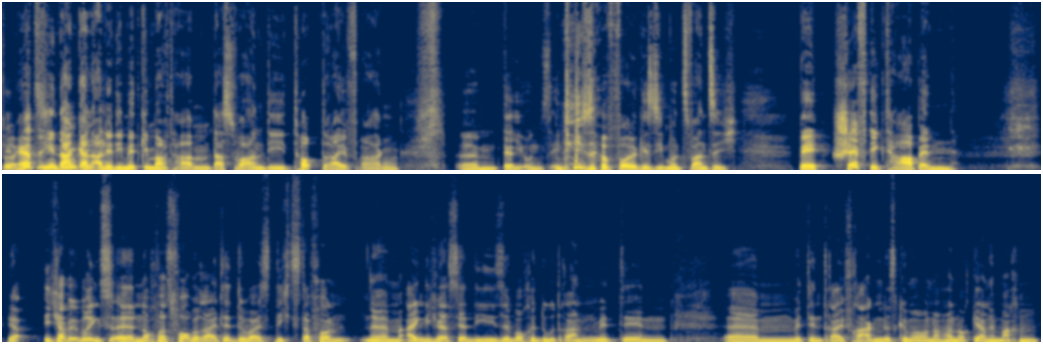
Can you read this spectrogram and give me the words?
So, herzlichen Dank an alle, die mitgemacht haben. Das waren die Top 3 Fragen, ähm, die uns in dieser Folge 27 beschäftigt haben. Ja, ich habe übrigens äh, noch was vorbereitet. Du weißt nichts davon. Ähm, eigentlich wärst ja diese Woche du dran mit den, ähm, mit den drei Fragen. Das können wir auch nachher noch gerne machen.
